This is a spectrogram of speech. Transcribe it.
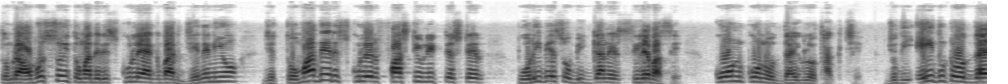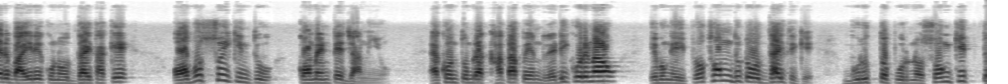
তোমরা অবশ্যই তোমাদের স্কুলে একবার জেনে নিও যে তোমাদের স্কুলের ফার্স্ট ইউনিট টেস্টের পরিবেশ ও বিজ্ঞানের সিলেবাসে কোন কোন অধ্যায়গুলো থাকছে। যদি এই দুটো অধ্যায়ের বাইরে কোনো অধ্যায় থাকে, অবশ্যই কিন্তু কমেন্টে জানিও। এখন তোমরা খাতা, পেন রেডি করে নাও এবং এই প্রথম দুটো অধ্যায় থেকে গুরুত্বপূর্ণ, সংক্ষিপ্ত,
